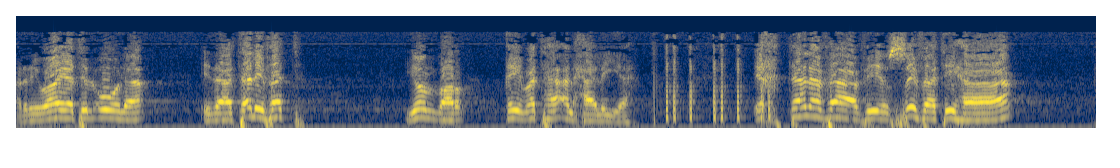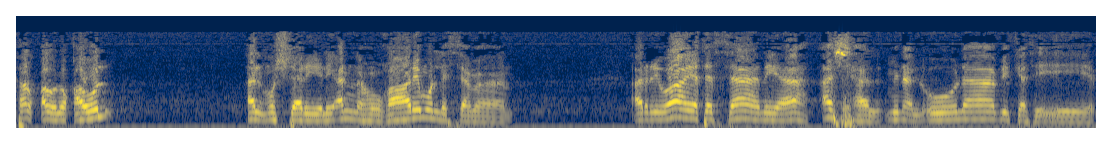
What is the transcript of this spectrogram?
الرواية الأولى إذا تلفت ينظر قيمتها الحالية. اختلفا في صفتها فالقول قول المشتري لأنه غارم للثمان الرواية الثانية أسهل من الأولى بكثير.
